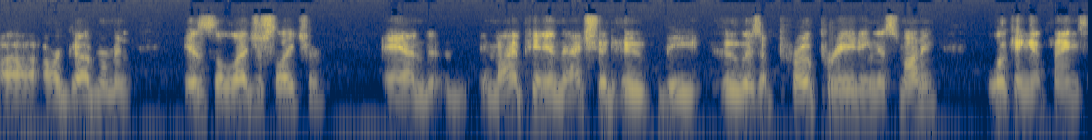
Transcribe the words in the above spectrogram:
uh, our government is the legislature. And in my opinion, that should who be who is appropriating this money, looking at things.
